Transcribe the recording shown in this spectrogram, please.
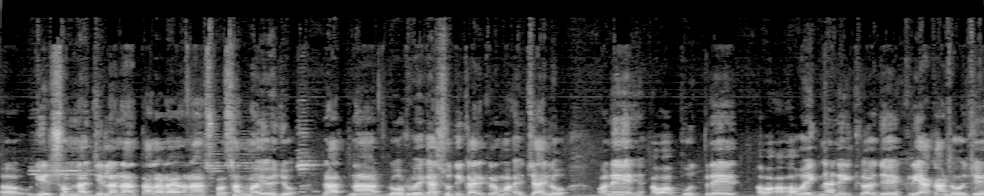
ગીર સોમનાથ જિલ્લાના તાલાડાના સ્મશાનમાં યોજ્યો. રાતના દોઢ વાગ્યા સુધી કાર્યક્રમ ચાલ્યો અને આવા ભૂત પ્રેત, આવા અવૈજ્ઞાનિક જે ક્રિયાકાંડો છે,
